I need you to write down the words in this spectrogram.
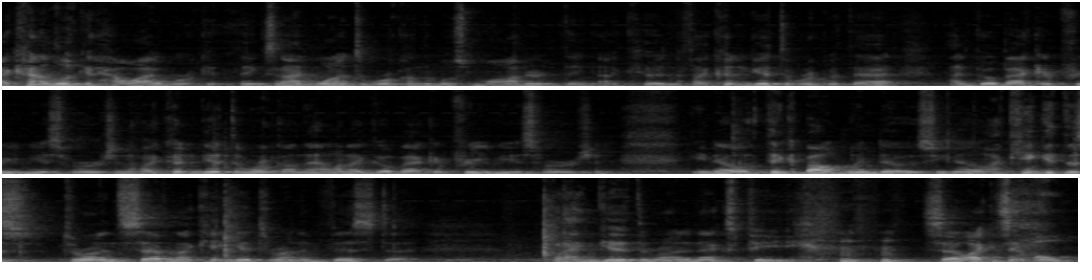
I kind of look at how I work at things, and I'd want it to work on the most modern thing I could. And if I couldn't get to work with that, I'd go back a previous version. If I couldn't get to work on that one, I'd go back a previous version. You know, think about Windows. You know, I can't get this to run in seven. I can't get it to run in Vista, but I can get it to run in XP. so I can say, well,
